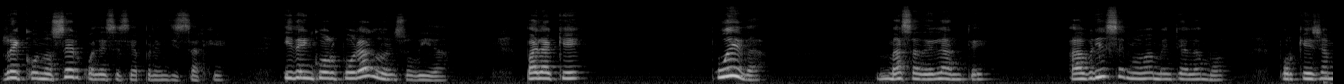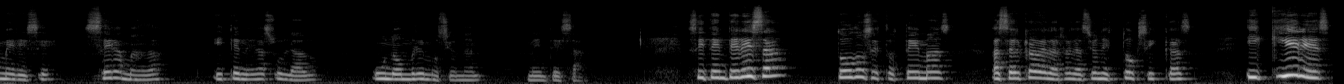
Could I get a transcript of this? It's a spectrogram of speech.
reconocer cuál es ese aprendizaje y de incorporarlo en su vida para que pueda más adelante abrirse nuevamente al amor porque ella merece ser amada y tener a su lado un hombre emocionalmente sano. Si te interesan todos estos temas acerca de las relaciones tóxicas y quieres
